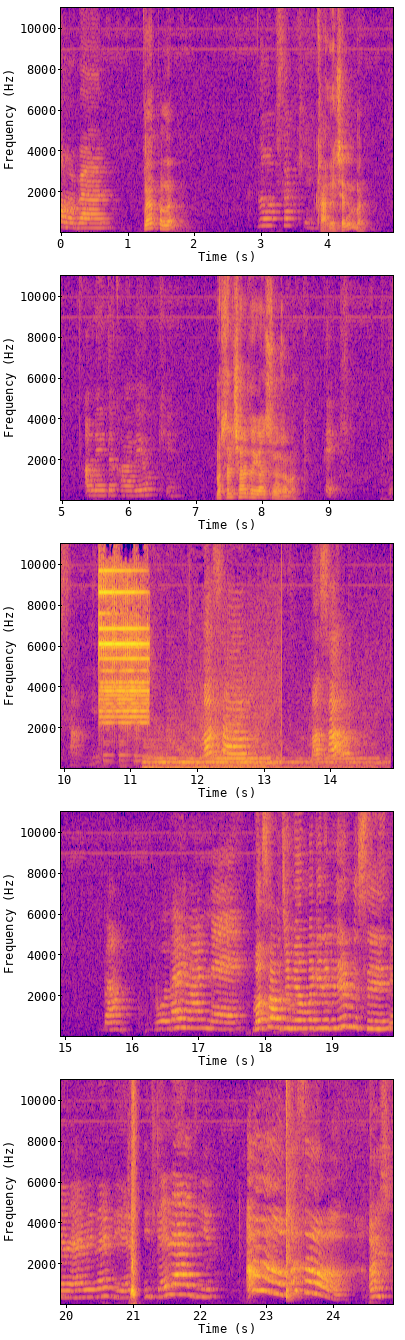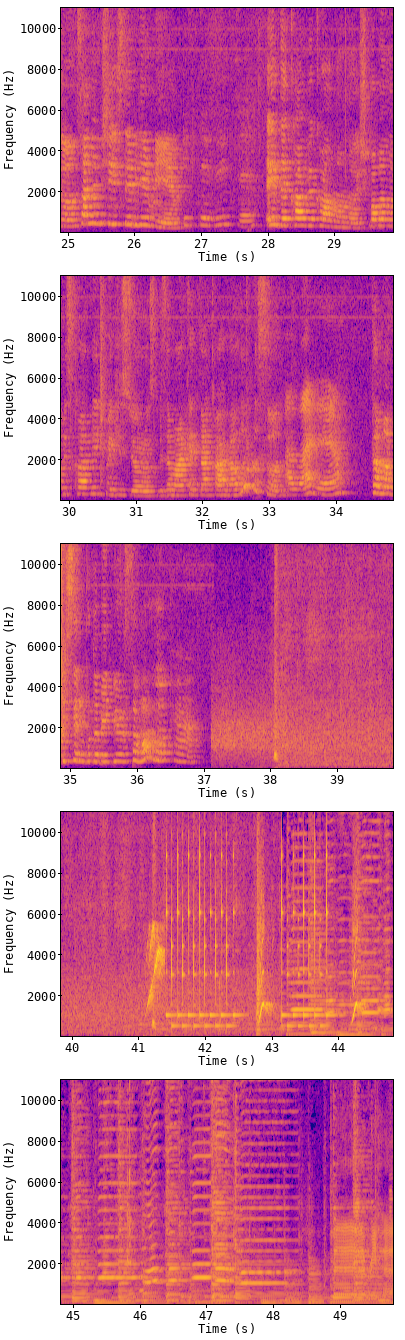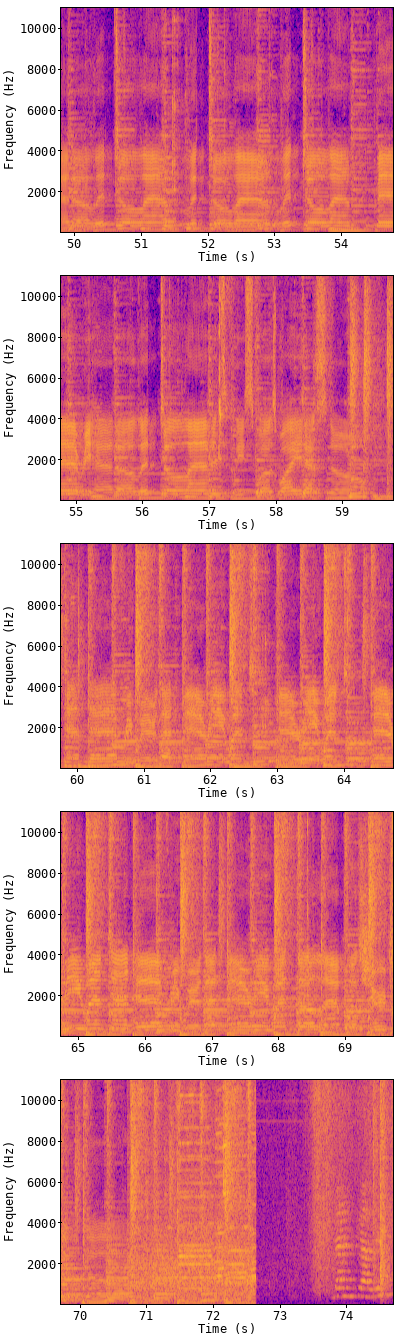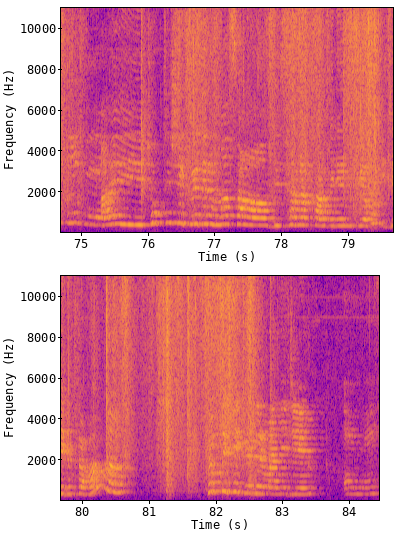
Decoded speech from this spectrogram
ama ben. Ne yapalım? Ne yapsak ki? Kahve içelim mi? Ama evde kahve yok ki. Masal çağır da gelsin o zaman. Peki. Bir saniye. Masal. Kahve kalmamış. Babanla biz kahve içmek istiyoruz. Bize marketten kahve alır mısın? Alırım. Tamam biz seni burada bekliyoruz tamam mı? Ha. Mary had a little lamb, little lamb, little lamb. Mary had a little kahvelerimizi yapıp içelim tamam mı? Çok teşekkür ederim anneciğim. Anneciğim.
